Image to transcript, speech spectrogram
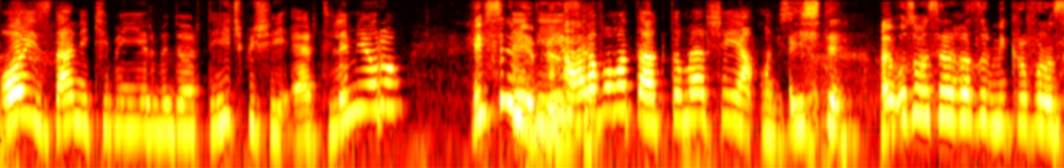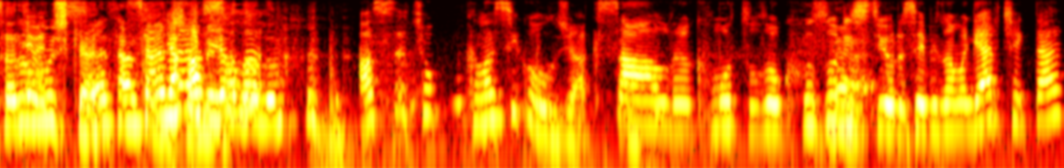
O yüzden 2024'te hiçbir şey ertelemiyorum. Hepsini mi Dediğim yapıyorsun? kafama taktığım her şeyi yapmak istiyorum. İşte. Ay, o zaman sen hazır mikrofona sarılmışken Evet, sen, sen- de Ya aslında- alalım. Aslında çok klasik olacak. Sağlık, mutluluk, huzur Ha. istiyoruz hepimiz ama gerçekten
